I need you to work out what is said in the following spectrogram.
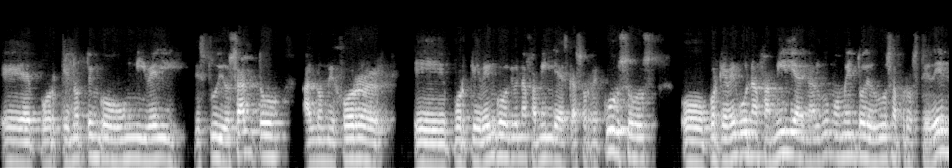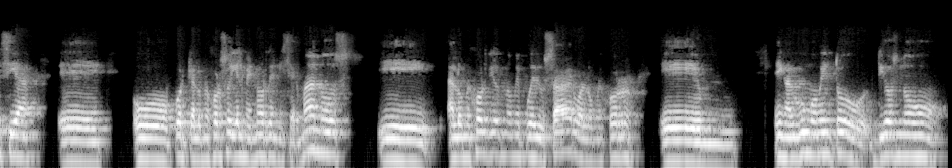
eh, porque no tengo un nivel de estudios alto, a lo mejor eh, porque vengo de una familia de escasos recursos o porque vengo de una familia en algún momento de dudosa procedencia eh, o porque a lo mejor soy el menor de mis hermanos y a lo mejor Dios no me puede usar o a lo mejor en algún momento Dios no,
